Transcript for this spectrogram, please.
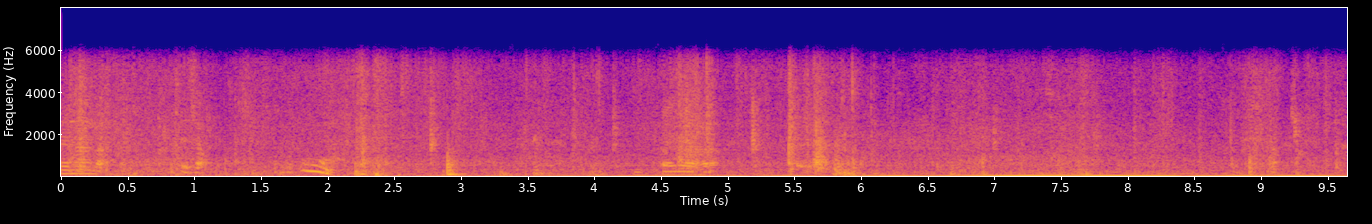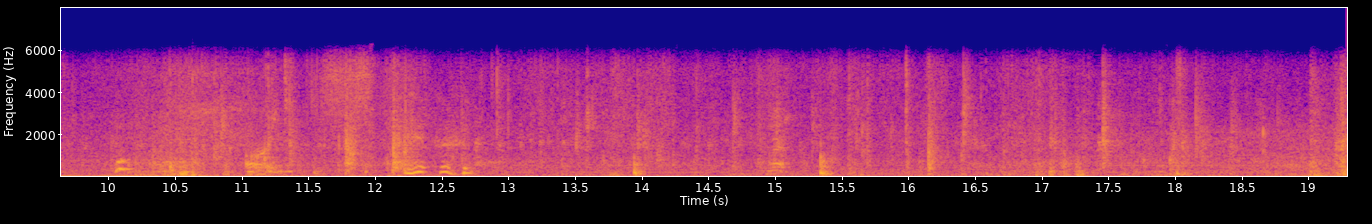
れなん。だ。よいしょ。うう。いっぱいだほら。おいお前ら呼吸するタイミングなんだけど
